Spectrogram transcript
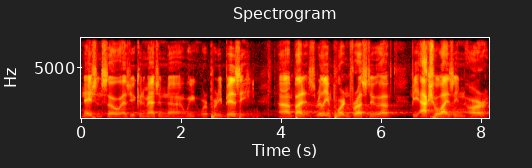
nations. So as you can imagine, uh, we, we're pretty busy. Uh, but it's really important for us to uh, be actualizing our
